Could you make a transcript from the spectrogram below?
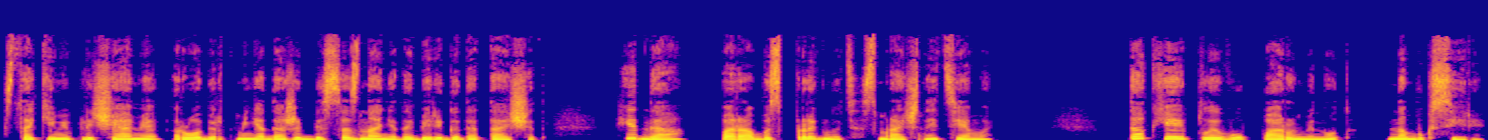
С такими плечами Роберт меня даже без сознания до берега дотащит. И да, пора бы спрыгнуть с мрачной темы. Так я и плыву пару минут на буксире.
